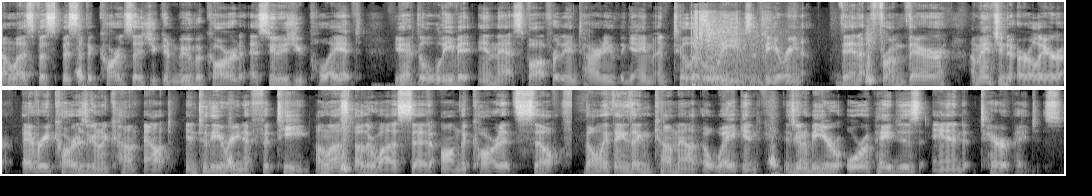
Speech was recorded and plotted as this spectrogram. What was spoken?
Unless the specific card says you can move a card, as soon as you play it, you have to leave it in that spot for the entirety of the game until it leaves the arena. Then from there, I mentioned earlier, every card is going to come out into the arena fatigued, unless otherwise said on the card itself. The only things that can come out awakened is going to be your aura pages and Terra pages.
